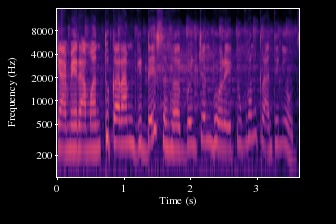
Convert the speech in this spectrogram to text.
कॅमेरामन तुकाराम गिड्डेसह गुलचंद भोरे तुफान क्रांती न्यूज.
